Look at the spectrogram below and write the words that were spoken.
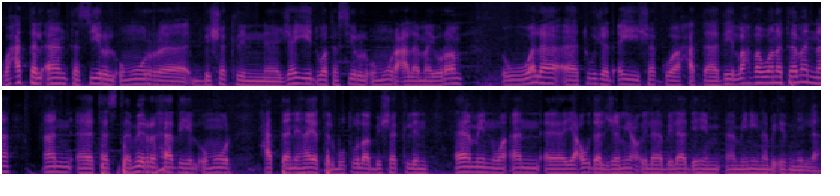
وحتى الآن تسير الأمور آه، بشكل جيد وتسير الأمور على ما يرام. ولا آه، توجد أي شكوى حتى هذه اللحظة. ونتمنى أن آه، تستمر هذه الأمور حتى نهاية البطولة بشكل آمن وأن آه، يعود الجميع إلى بلادهم. آمنين بإذن الله.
